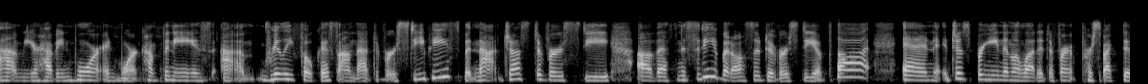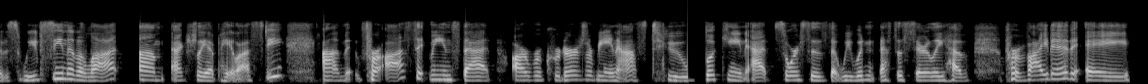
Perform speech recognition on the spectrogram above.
um, you're having more and more companies um, really focus on that diversity piece, but not just diversity of ethnicity, but also diversity of thought and just bringing in a lot of different perspectives. We've seen it a lot um, actually at Paylocity. Um, for us, it means that our recruiters are being asked to looking at sources that we wouldn't necessarily have provided a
